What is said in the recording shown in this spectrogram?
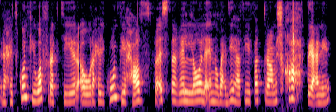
رح تكون في وفرة كتير أو رح يكون في حظ فاستغله لأنه بعديها في فترة مش قحط يعني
